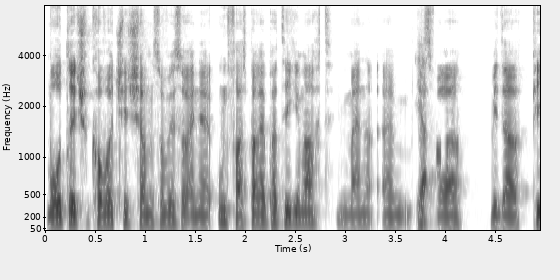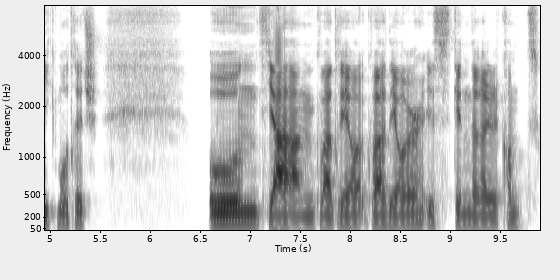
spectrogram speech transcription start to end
Modric und Kovacic haben sowieso eine unfassbare Partie gemacht. Ich meine, ähm, ja. das war wieder Peak Modric. Und ja, an Guardiol, Guardiol ist generell, kommt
